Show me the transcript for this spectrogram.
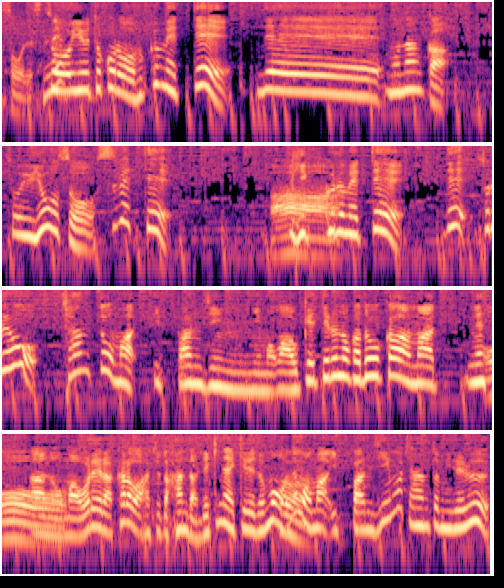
そうですね。そういうところを含めて、で、もうなんか、そういう要素をすべて、ひっくるめて、で、それをちゃんと、まあ、一般人にも、まあ、受けてるのかどうかは、まあ、ね、あの、まあ、俺らからはちょっと判断できないけれども、でも、まあ、一般人もちゃんと見れる、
